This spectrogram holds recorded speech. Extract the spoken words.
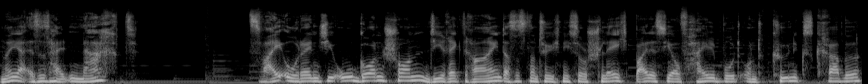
naja, es ist halt Nacht. Zwei Orange Ogon schon direkt rein. Das ist natürlich nicht so schlecht. Beides hier auf Heilbutt und Königskrabbe.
